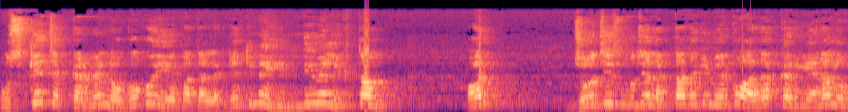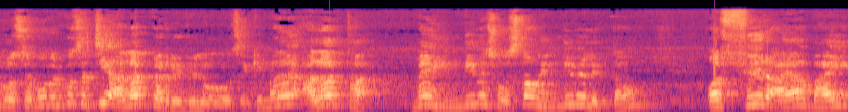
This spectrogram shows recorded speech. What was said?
उसके चक्कर में लोगों को ये पता लग गया कि मैं हिंदी में लिखता हूँ और जो चीज़ मुझे लगता था कि मेरे को अलग कर रही है ना लोगों से, वो मेरे को सच्ची अलग कर रही थी लोगों से कि मैं अलग था। मैं हिंदी में सोचता हूँ, हिंदी में लिखता हूँ। और फिर आया भाई,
